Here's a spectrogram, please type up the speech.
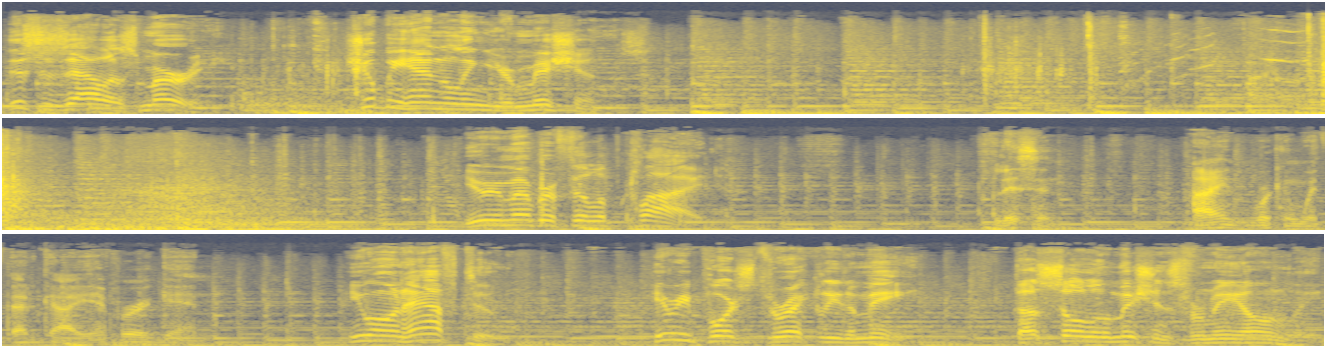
This is Alice Murray. She'll be handling your missions. You remember Philip Clyde? Listen, I ain't working with that guy ever again. You won't have to. He reports directly to me. Does solo missions for me only.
